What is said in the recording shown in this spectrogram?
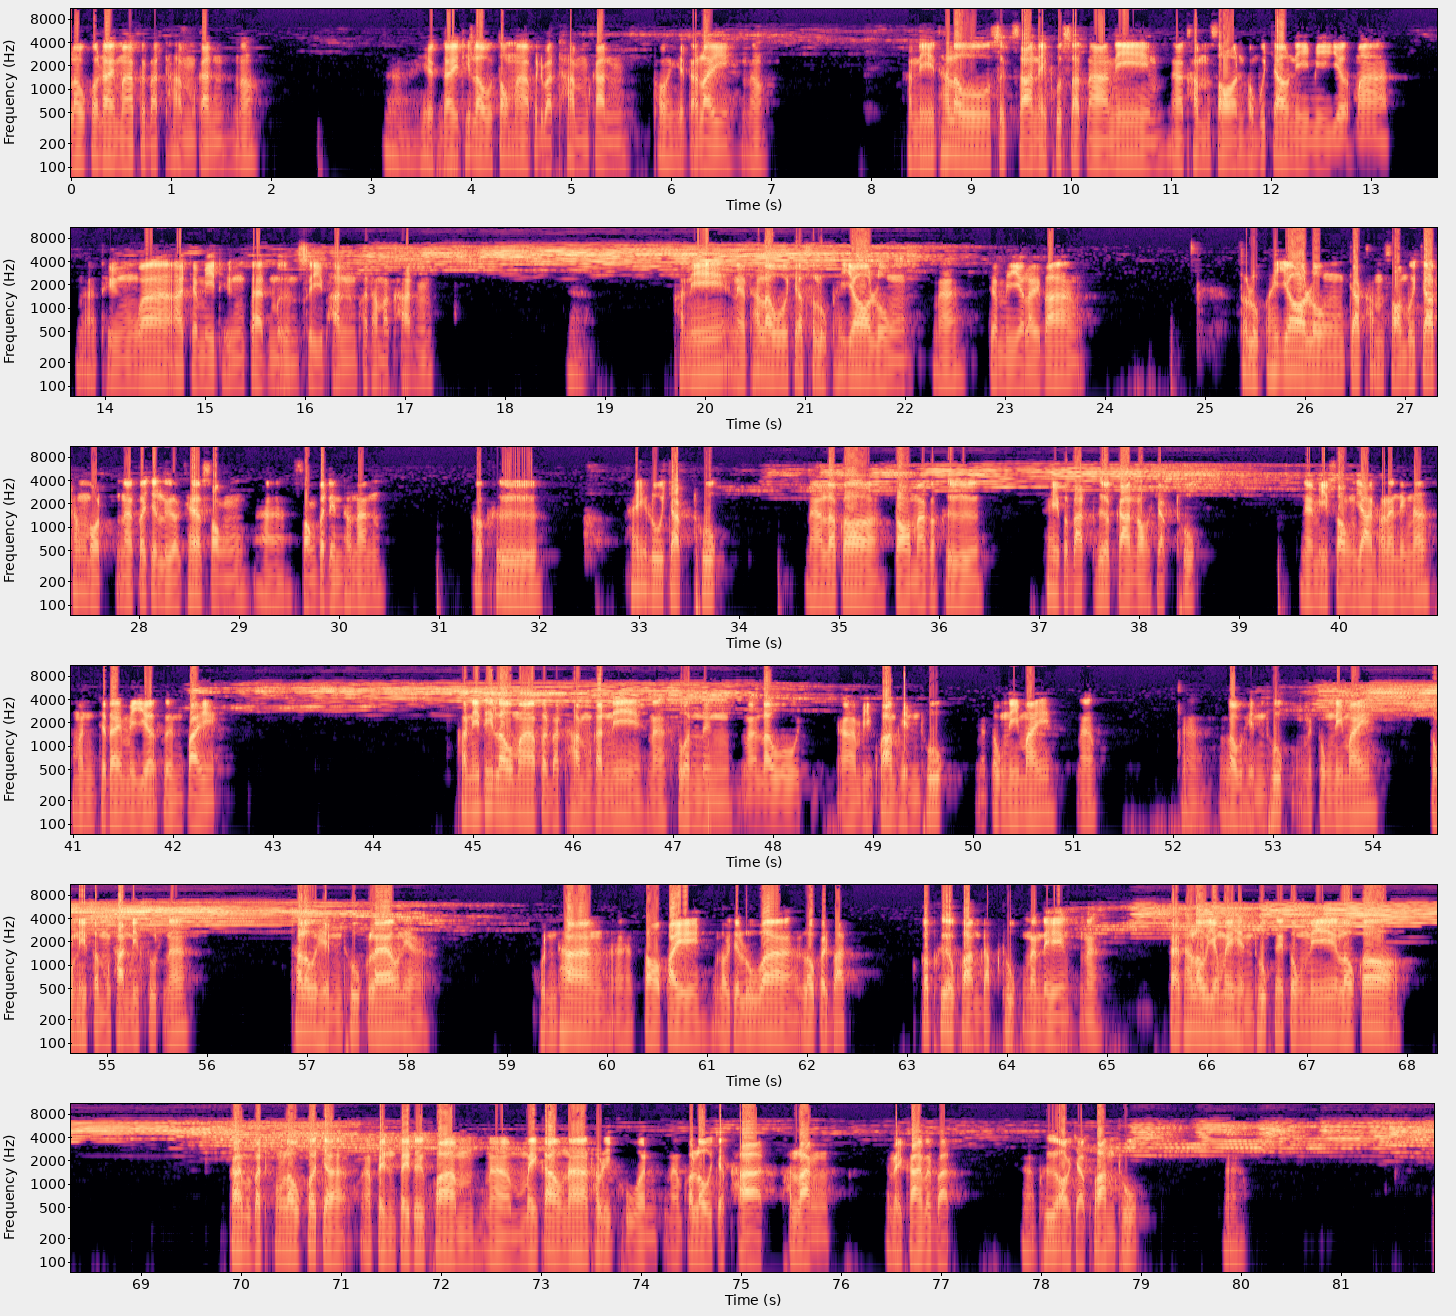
เราก็ได้มาปฏิบัติธรรมกันเนาะเหตุใดที่เราต้องมาปฏิบัติธรรมกัน เพราะเหตุอะไรเนาะอันนี้ถ้าเราศึกษาในพุทธศาสนานี่คำสอนของพระเจ้านี่มีเยอะมากนะถึงว่าอาจจะมีถึงแปดหมื่นสี่พันพระธรรมขันธ์คราวนี้เนี่ยถ้าเราจะสรุปให้ย่อลงนะ จะมีอะไรบ้าง สรุปให้ย่อลงจากคำสอนพระเจ้าทั้งหมดนะก็จะเหลือแค่สองอสองประเด็นเท่านั้น ก็คือให้รู้จักทุกนะแล้วก็ต่อมาก็คือให้ประบัติเพื่อการออกจากทุกเนี่ยมีสองอย่างเท่านั้นเองนะมันจะได้ไม่เยอะเกินไป คราวนี้ที่เรามาปฏิบัติธรรมกันนี่นะส่วนหนึ่งนะเรามีความเห็นทุกข์ตรงนี้ไหมนะเราเห็นทุกข์ในตรงนี้ไหม ตรงนี้สำคัญที่สุดนะ ถ้าเราเห็นทุกข์แล้วเนี่ยหนทางต่อไปเราจะรู้ว่าเราปฏิบัติ ก็เพื่อความดับทุกข์นั่นเองนะ แต่ถ้าเรายังไม่เห็นทุกข์ในตรงนี้เราก็ การปฏิบัติของเราก็จะเป็นไปด้วยความไม่ก้าวหน้าเท่าที่ควรนะเพราะเราจะขาดพลังในการปฏิบัตินะเพื่อออกจากความทุกข์นะ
